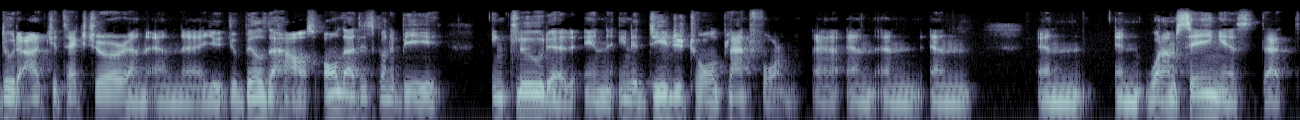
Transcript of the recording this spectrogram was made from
do the architecture and and uh, you, you build the house. All that is going to be included in in a digital platform. Uh, and and and and and what I'm saying is that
